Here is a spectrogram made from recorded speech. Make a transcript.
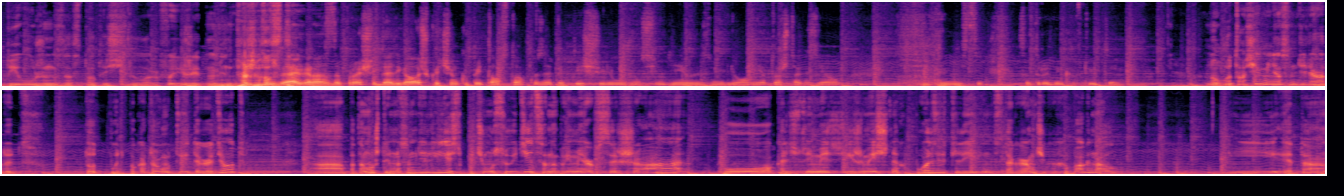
Купи ужин за 100 тысяч долларов. Выиграй этот момент, пожалуйста. да, гораздо проще дать галочку, чем купить толстовку за 5000 или ужин с Индеевой за миллион. Я тоже так сделал. На месте сотрудников Твиттера. Ну вот вообще меня на самом деле радует тот путь, по которому Твиттер идет, а, потому что им на самом деле есть почему суетиться. Например, в США по количеству еме- ежемесячных пользователей Инстаграмчик их обогнал. И это,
